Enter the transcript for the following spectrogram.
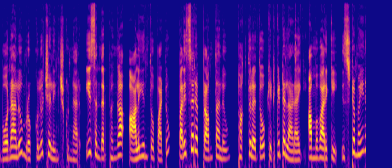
బోనాలు మ్రొక్కులు చెల్లించుకున్నారు. ఈ సందర్భంగా ఆలయంతో పాటు పరిసర ప్రాంతాలు భక్తులతో కిటకిటలాడాయి. అమ్మవారికి ఇష్టమైన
